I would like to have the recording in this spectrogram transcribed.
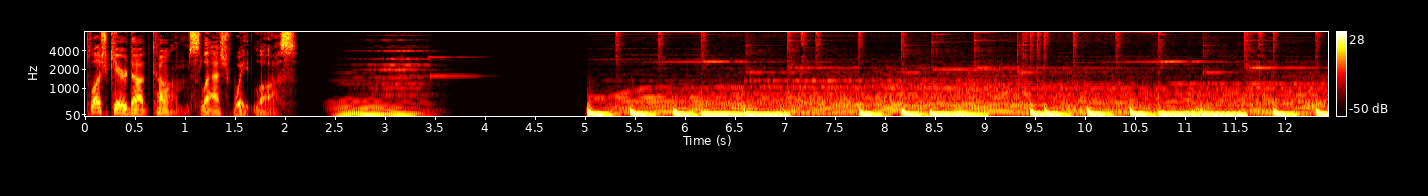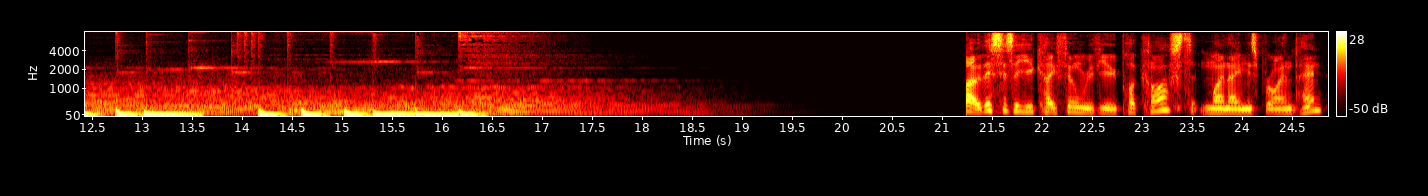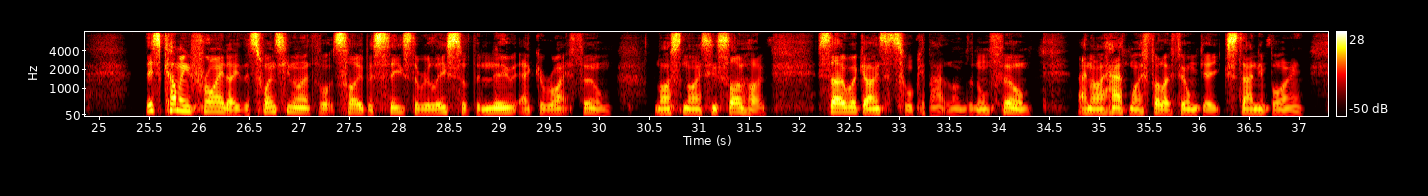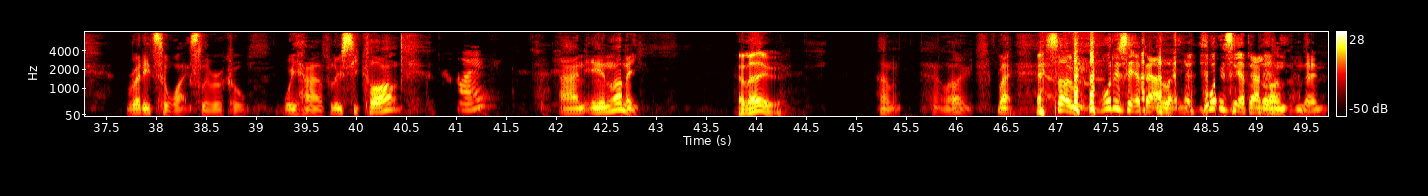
plushcare.com slash weight loss. Hello, this is a UK film review podcast. My name is Brian Penn. This coming Friday, the 29th of October, sees the release of the new Edgar Wright film, Last Night in Soho. So, we're going to talk about London on film. And I have my fellow film geeks standing by, ready to wax lyrical. We have Lucy Clarke. Hi. And Ian Lunny. Hello. Hello. Hello. Right. So, what is it about? What is it about London then?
